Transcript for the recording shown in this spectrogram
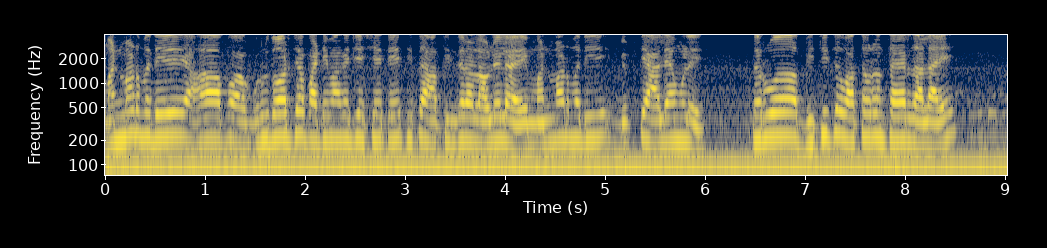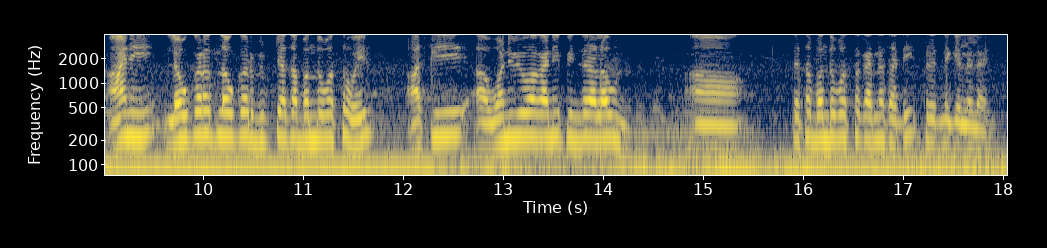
मनमाडमध्ये हा गुरुद्वारच्या पाठीमागे जे शेत आहे तिथं हा पिंजरा लावलेला आहे. मनमाडमध्ये बिबटे आल्यामुळे सर्व भीतीचं वातावरण तयार झालं आहे. आणि लवकरात लवकर बिबट्याचा बंदोबस्त होईल अशी वन विभागाने पिंजरा लावून त्याचा बंदोबस्त करण्यासाठी प्रयत्न केलेला आहे.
